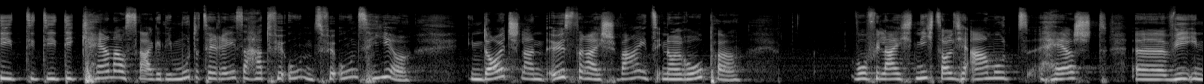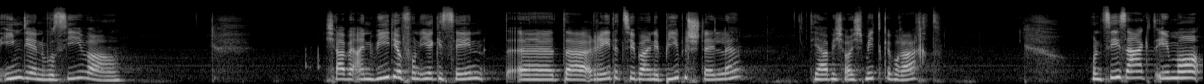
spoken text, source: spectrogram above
die, die, die, die Kernaussage, die Mutter Teresa hat für uns, für uns hier in Deutschland, Österreich, Schweiz, in Europa, wo vielleicht nicht solche Armut herrscht äh, wie in Indien, wo sie war? Ich habe ein Video von ihr gesehen, äh, da redet sie über eine Bibelstelle, die habe ich euch mitgebracht. Und sie sagt immer,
